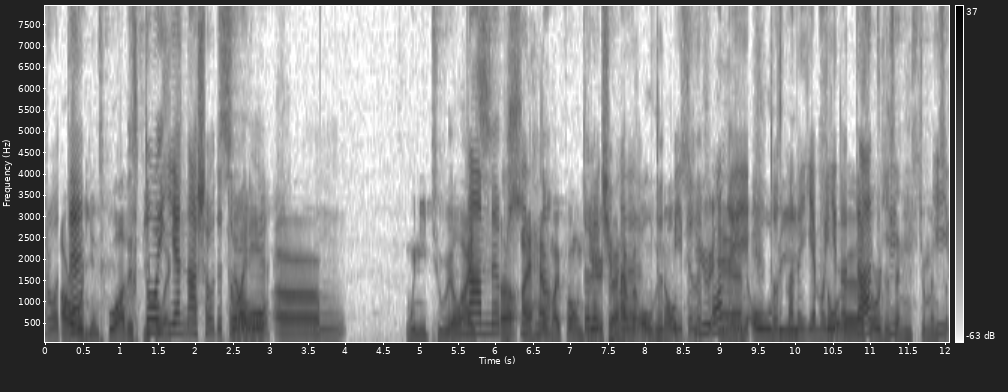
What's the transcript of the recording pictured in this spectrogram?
про те, хто є наша аудиторія. Нам необхідно, до речі, в мене тут мій телефон, і тут в мене є мої нотатки, і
